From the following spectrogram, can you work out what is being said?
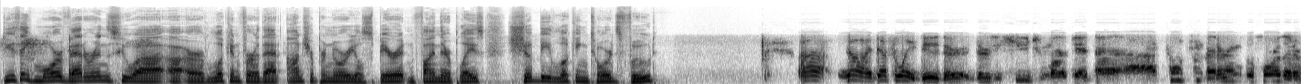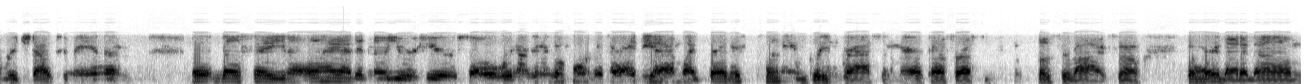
Do you think more veterans who uh, are looking for that entrepreneurial spirit and find their place should be looking towards food? Uh, no, I definitely do. There, there's a huge market. Uh, I've told some veterans before that have reached out to me, and uh, they'll say, you know, oh, hey, I didn't know you were here, so we're not going to go forward with our idea. I'm like, bro, there's plenty of green grass in America for us to both survive, so don't worry about it. Um,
